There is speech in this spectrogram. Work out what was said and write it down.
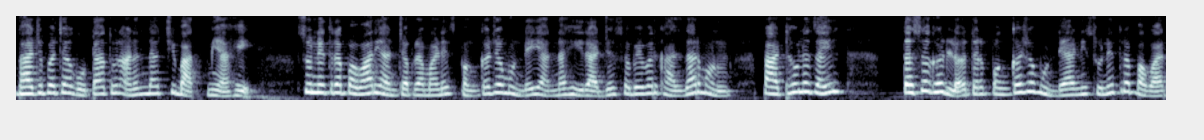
भाजपच्या गोटातून आनंदाची बातमी आहे. सुनेत्रा पवार यांच्याप्रमाणेच पंकजा मुंडे यांनाही राज्यसभेवर खासदार म्हणून पाठवलं जाईल. तसं घडलं तर पंकजा मुंडे आणि सुनेत्रा पवार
